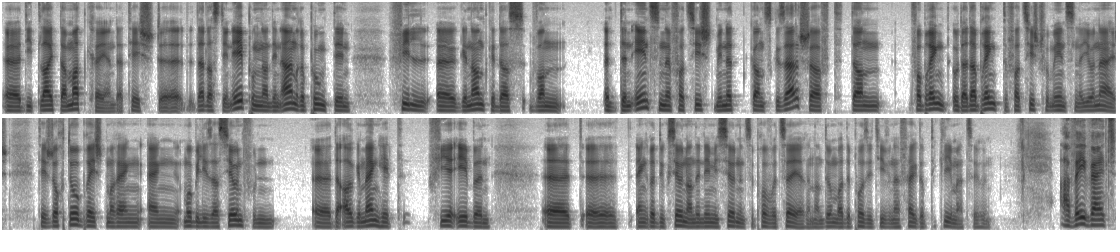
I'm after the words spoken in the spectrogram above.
äh, die Leiit der mat kreen Der Techt äh, dat ass den epunkt an den andere Punkt den viel äh, genannt ge das wann den einzelne verzicht mir net ganz Gesellschaft dann verbringt oder da bringt der verzicht vom einzelne Jonaisch Dich doch do bricht man eng eng Mobilisation vun äh, der Allgemengheit vier eben äh, äh, eng Reduktion an den Emissionen zu provozeieren an dummer de positiven Effekt op die Klima zu hunn. Aéi weit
